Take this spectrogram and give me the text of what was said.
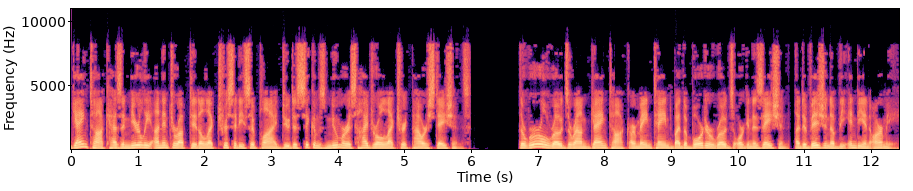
Gangtok has a nearly uninterrupted electricity supply due to Sikkim's numerous hydroelectric power stations. The rural roads around Gangtok are maintained by the Border Roads Organization, a division of the Indian Army.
